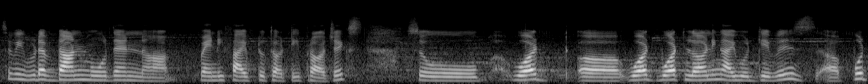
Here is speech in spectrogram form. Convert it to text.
So we would have done more than uh, 25 to 30 projects. So uh, what uh, what what learning i would give is uh, put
